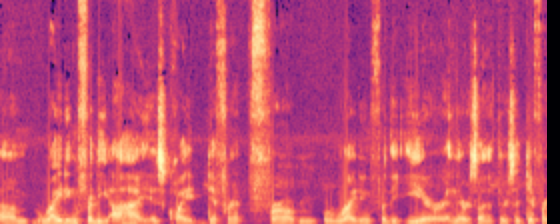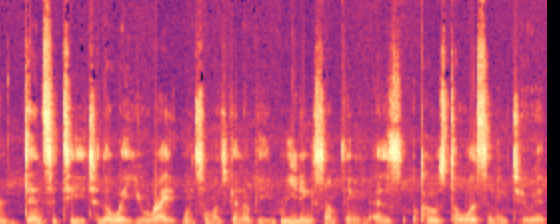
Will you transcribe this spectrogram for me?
um, writing for the eye is quite different from writing for the ear, and there's a there's a different density to the way you write when someone's going to be reading something as opposed to listening to it.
